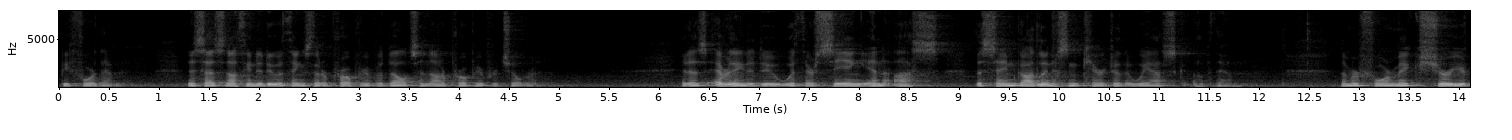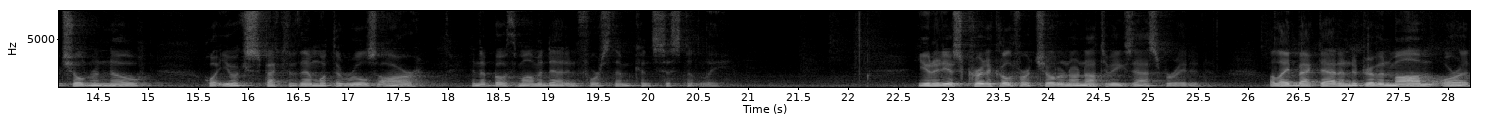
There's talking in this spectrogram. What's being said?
before them. This has nothing to do with things that are appropriate for adults and not appropriate for children. It has everything to do with their seeing in us the same godliness and character that we ask of them. Number four, make sure your children know what you expect of them, what the rules are, and that both mom and dad enforce them consistently. Unity is critical if our children are not to be exasperated. A laid back dad and a driven mom, or a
